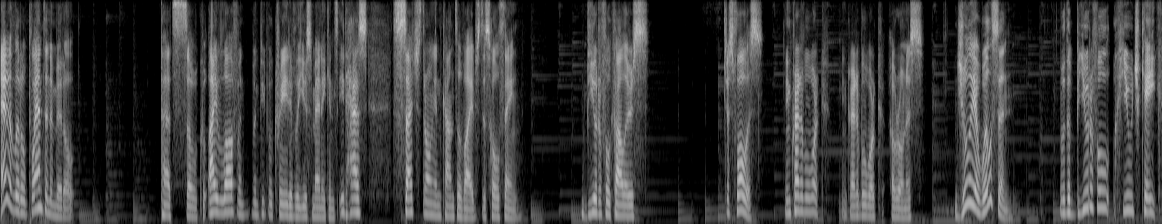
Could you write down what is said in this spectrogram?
And a little plant in the middle. That's so cool. I love when, when people creatively use mannequins. It has such strong Encanto vibes, this whole thing. Beautiful colors. Just flawless. Incredible work. Incredible work, Aurones. Julia Wilson with a beautiful, huge cake.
